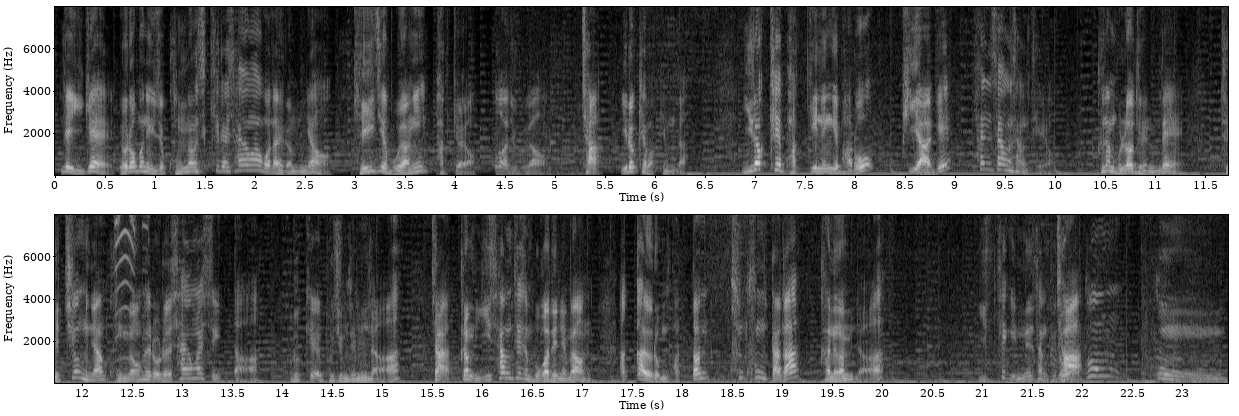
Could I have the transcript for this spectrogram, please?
근데 이게 여러분이 이제 공명 스킬을 사용하거나 이러면요. 게이지의 모양이 바뀌어요. 그래가지고요. 자, 이렇게 바뀝니다. 이렇게 바뀌는 게 바로 비약의 환상 상태예요. 그냥 몰라도 되는데 대충 그냥 공명 회로를 사용할 수 있다. 그렇게 보시면 됩니다. 자, 그럼 이 상태에서 뭐가 되냐면 아까 여러분 봤던 쿵쿵 따가 가능합니다. 이 스택이 있는 상태로 자, 꿍꿍꿍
